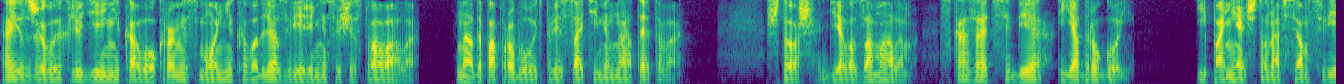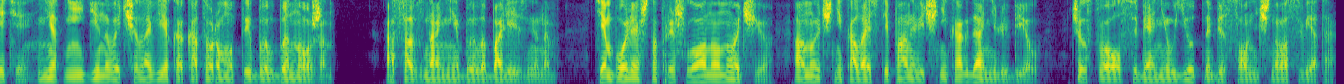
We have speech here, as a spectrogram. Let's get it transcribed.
А из живых людей никого, кроме Смольникова, для зверя не существовало. Надо попробовать плясать именно от этого. Что ж, дело за малым. Сказать себе «я другой». И понять, что на всем свете нет ни единого человека, которому ты был бы нужен. Осознание было болезненным. Тем более, что пришло оно ночью, а ночь Николай Степанович никогда не любил. Чувствовал себя неуютно без солнечного света.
